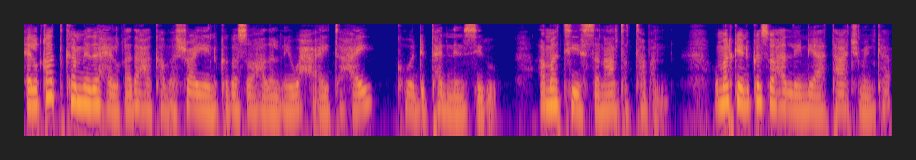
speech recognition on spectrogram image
Xilqad ka mida xilqadaha kabasho ayaynu kaga soo hadalnay waxa ay tahay codependencygu ama tiirsanaanta taban. Markaynu ka soo hadlaynay attachmentka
